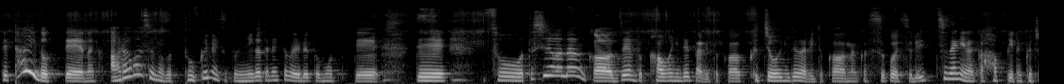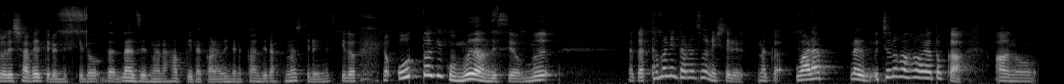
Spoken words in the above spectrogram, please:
で態度ってなんか表すのが得意な人と苦手な人がいると思っててでそう私はなんか全部顔に出たりとか口調に出たりとかなんかすごいする。常になんかハッピーな口調で喋ってるんですけどなぜならハッピーだからみたいな感じで話してるんですけど夫は結構無なんですよ。無。なんかたまに楽しそうにしてる。なんか笑なんかうちの母親とかあの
